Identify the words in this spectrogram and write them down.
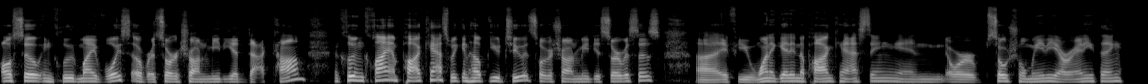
also include my voice over at sorgatronmedia.com, including client podcasts. We can help you too at Sorgatron Media Services. Uh, if you want to get into podcasting and or social media or anything,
